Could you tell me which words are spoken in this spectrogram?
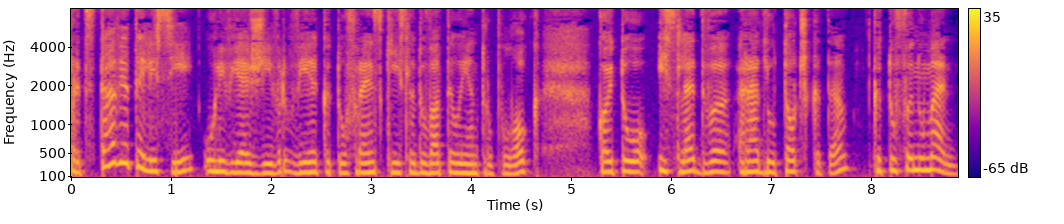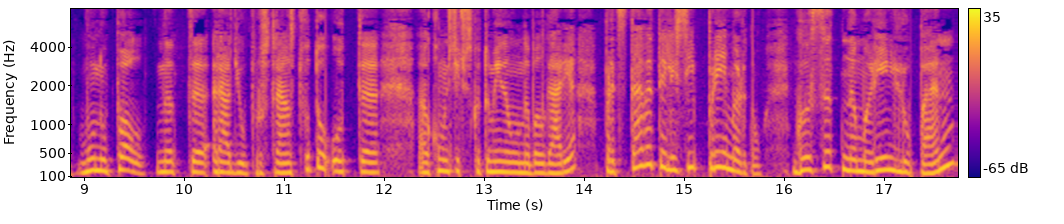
Представяте ли си Оливие Живр, вие като френски изследовател и антрополог, който изследва радиоточката, като феномен, монопол над радиопространството от комунистическото минало на България. Представяте ли си, примерно, гласът на Марин Люпен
